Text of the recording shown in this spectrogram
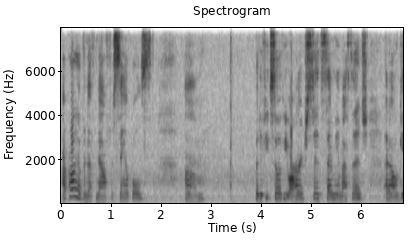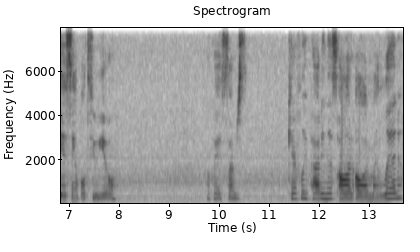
I probably have enough now for samples. Um, but if you, so if you are interested, send me a message and I'll get a sample to you. Okay, so I'm just carefully patting this on on my lid.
